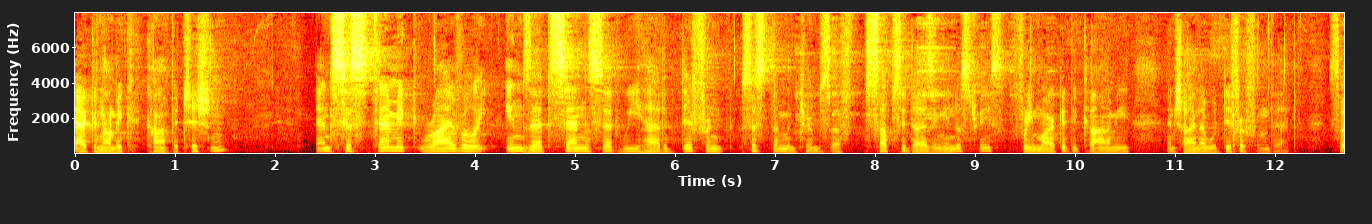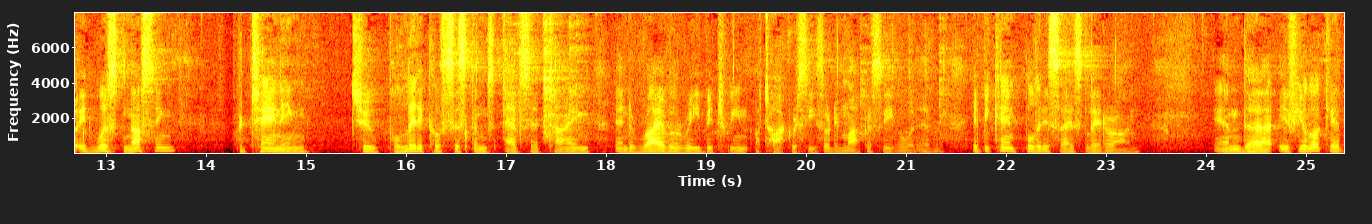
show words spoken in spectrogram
economic competition, and systemic rivalry in that sense that we had a different system in terms of subsidizing industries, free market economy, and China would differ from that. So it was nothing pertaining to political systems at that time and the rivalry between autocracies or democracy or whatever. It became politicized later on. And uh, if you look at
